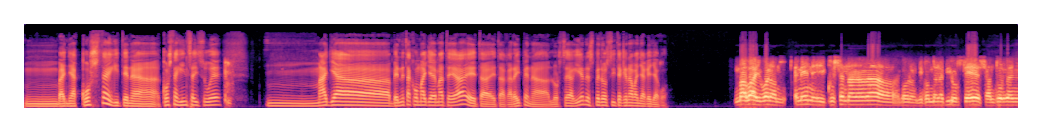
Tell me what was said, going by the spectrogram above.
mm, baina kosta egitena, kosta egin zaizue, mm, maila, benetako maila ematea eta eta garaipena lortzea gian, espero zitekena baina gehiago. Ba, bai, bueno, hemen eh, ikusten dana da, bueno, nik ondela bi urte santurden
